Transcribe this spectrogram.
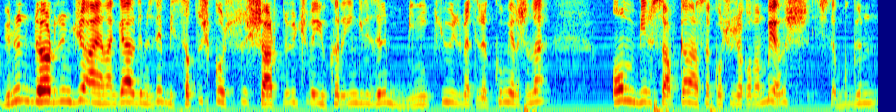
Günün 4. ayına geldiğimizde bir satış koşusu şartlı 3 ve yukarı İngilizlerin 1200 metre kum yarışında 11 safkan arasında koşacak olan bu yarış işte bugün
